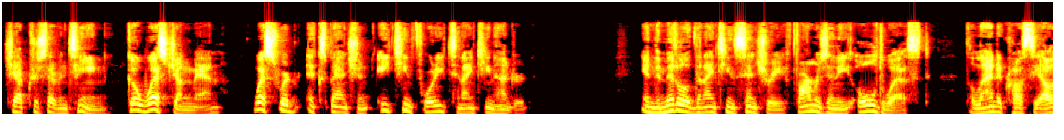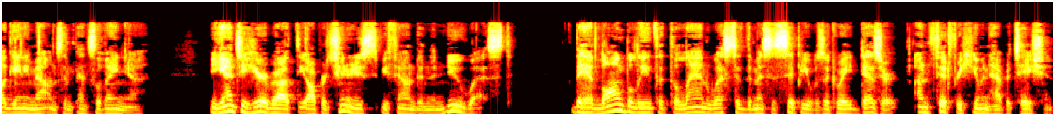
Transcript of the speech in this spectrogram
Chapter 17 Go West, Young Man Westward Expansion 1840 to 1900. In the middle of the 19th century, farmers in the Old West, the land across the Allegheny Mountains in Pennsylvania, began to hear about the opportunities to be found in the New West. They had long believed that the land west of the Mississippi was a great desert, unfit for human habitation.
